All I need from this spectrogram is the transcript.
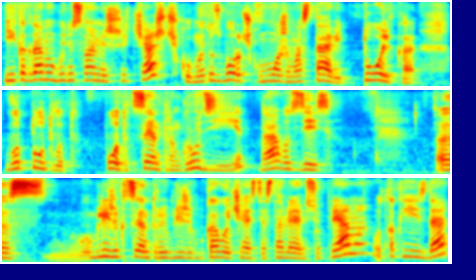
И когда мы будем с вами шить чашечку, мы эту сборочку можем оставить только вот тут вот под центром груди, да, вот здесь ближе к центру и ближе к боковой части оставляем все прямо, вот как есть, да,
